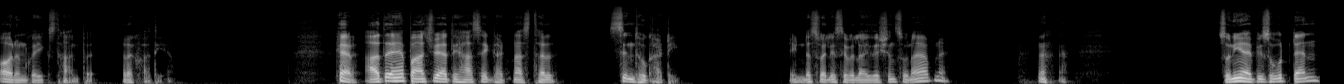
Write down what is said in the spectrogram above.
और उनको एक स्थान पर रखवा दिया। खैर, आते हैं पाँचवें ऐतिहासिक घटना स्थल सिंधु घाटी। इंडस वैली सिविलाइजेशन सुना है आपने? सुनिए episode ten.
